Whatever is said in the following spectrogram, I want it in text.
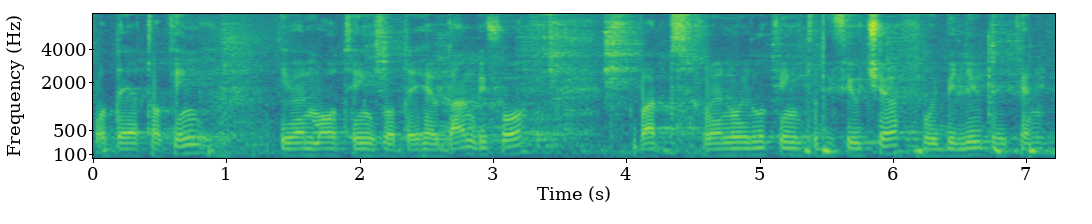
what they are talking, even more things what they have done before. But when we look into the future, we believe they can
